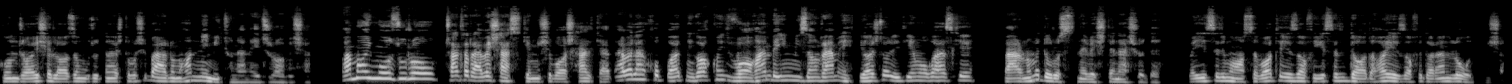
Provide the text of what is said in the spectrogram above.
گنجایش لازم وجود نداشته باشه برنامه ها نمی‌تونن اجرا بشن. اما این موضوع رو چند تا روش هست که میشه باش حل کرد. اولا خب باید نگاه کنید واقعا به این میزان رم احتیاج دارید. یه موقع هست که برنامه درست نوشته نشده و یه سری محاسبات اضافه یه سری داده های اضافه دارن لود میشن.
